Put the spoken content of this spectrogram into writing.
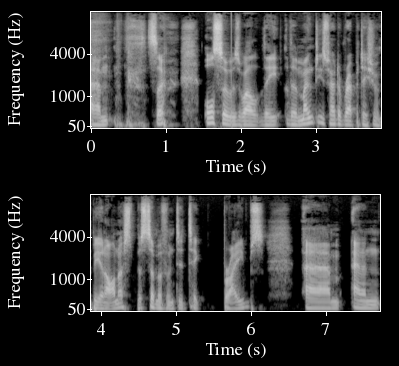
Um, so, also as well, the the Mounties had a reputation for being honest, but some of them did take bribes. Um, and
